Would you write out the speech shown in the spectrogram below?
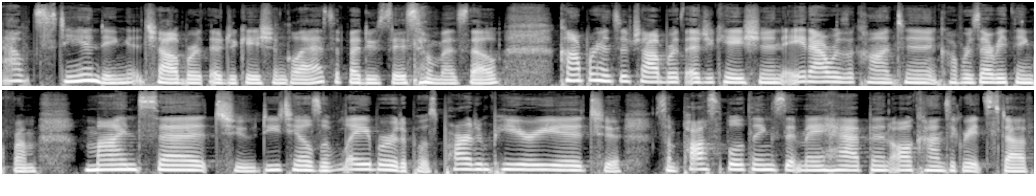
outstanding childbirth education class, if I do say so myself. Comprehensive childbirth education, eight hours of content, covers everything from mindset to details of labor to postpartum period to some possible things that may happen happen, all kinds of great stuff.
